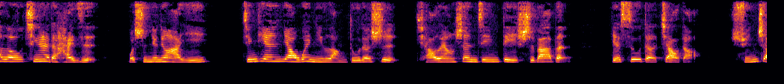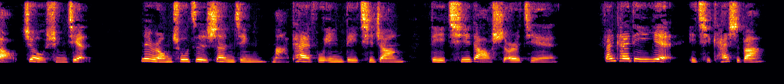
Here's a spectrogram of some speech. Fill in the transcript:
Hello，亲爱的孩子，我是妞妞阿姨。今天要为你朗读的是《桥梁圣经》第十八本《耶稣的教导》，寻找就寻见。内容出自《圣经》马太福音第七章第七到十二节。翻开第一页，一起开始吧。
